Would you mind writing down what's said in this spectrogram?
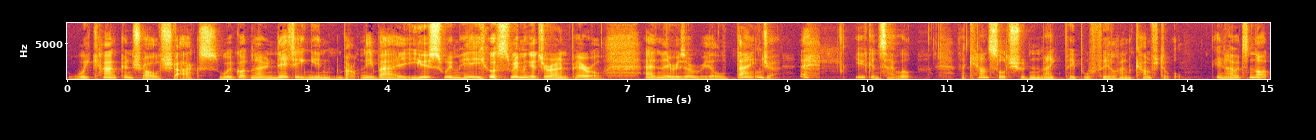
we can't control sharks. We've got no netting in Botany Bay. You swim here, you're swimming at your own peril, and there is a real danger. You can say, well, the council shouldn't make people feel uncomfortable. You know, it's not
